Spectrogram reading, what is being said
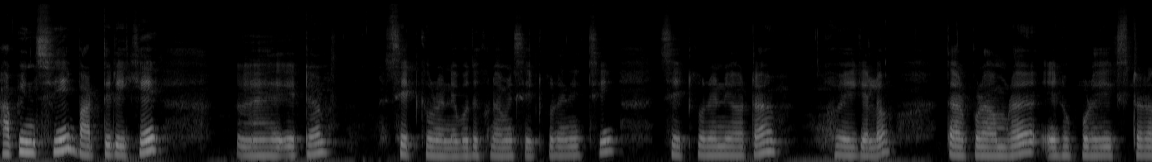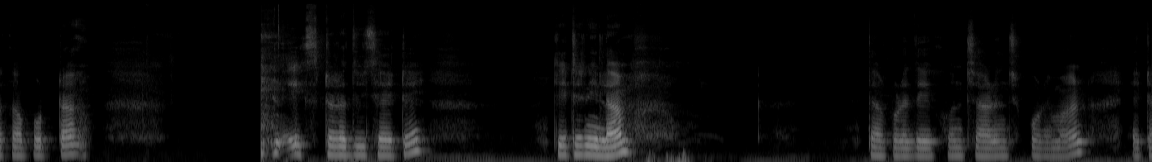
হাফ ইঞ্চি বাড়তে রেখে এটা সেট করে নেব। দেখুন আমি সেট করে নিচ্ছি। সেট করে নেওয়াটা হয়ে গেল। তারপরে আমরা এর উপরে এক্সট্রা কাপড়টা এক্সট্রা দুই সাইডে কেটে নিলাম। তারপরে দেখুন চার ইঞ্চ পরিমাণ। এটা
